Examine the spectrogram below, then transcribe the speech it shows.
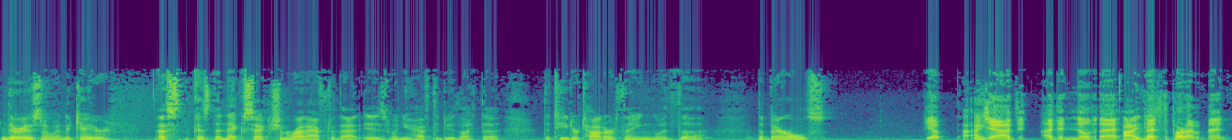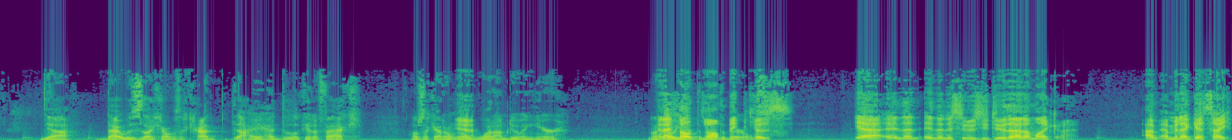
There is no indicator. That's because the next section right after that is when you have to do like the the teeter totter thing with the the barrels. Yep. I- yeah, I did. I didn't know that. I did- That's the part I meant. Yeah, that was like I was like I, I had to look at a fact. I was like I don't Yeah. know what I'm doing here. Like, and oh, I you felt have to move dumb the barrels. because, yeah, and then and then as soon as you do that, I'm like, I, I mean, I guess I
